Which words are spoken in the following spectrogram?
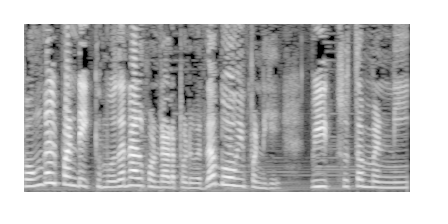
பொங்கல் பண்டிகைக்கு முதல் நாள் கொண்டாடப்படுவது தான் போகி பண்டிகை. வீட் சுத்தம் பண்ணி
